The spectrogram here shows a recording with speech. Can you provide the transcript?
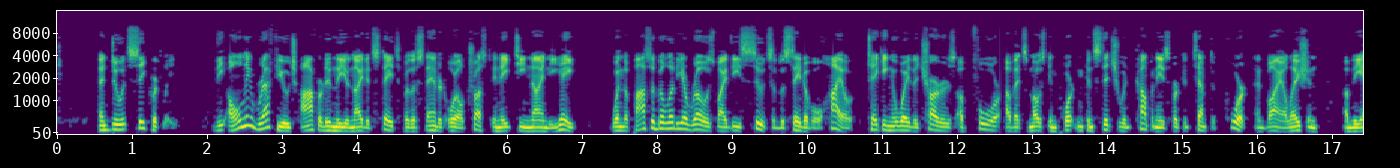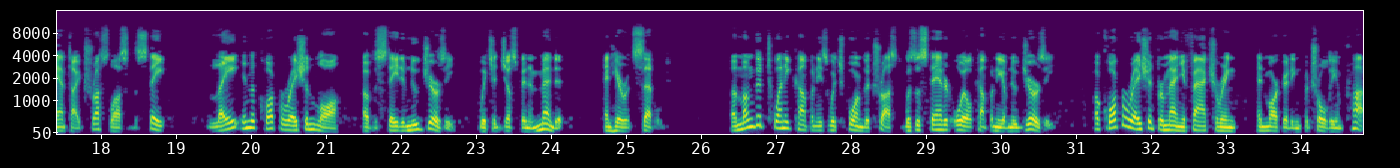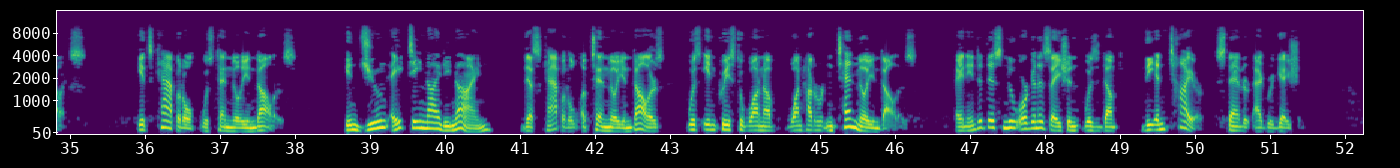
and do it secretly. The only refuge offered in the United States for the Standard Oil Trust in 1898 when the possibility arose by these suits of the state of Ohio taking away the charters of four of its most important constituent companies for contempt of court and violation of the anti trust laws of the state, lay in the corporation law of the state of New Jersey, which had just been amended, and here it settled. Among the twenty companies which formed the trust was the Standard Oil Company of New Jersey, a corporation for manufacturing and marketing petroleum products. Its capital was $10,000,000. In June, 1899, this capital of $10,000,000 was increased to one of $110,000,000, and into this new organisation was dumped the entire Standard aggregation.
